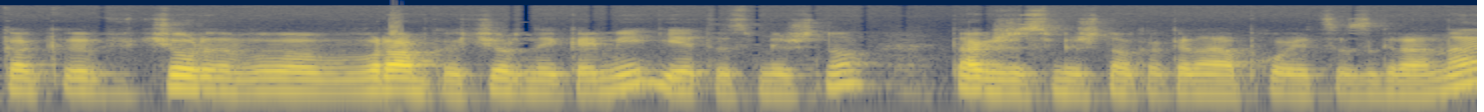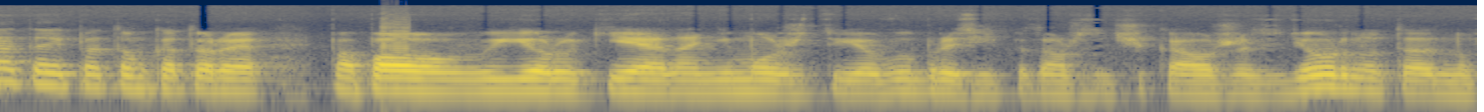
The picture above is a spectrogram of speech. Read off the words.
как в, черном, в, рамках черной комедии, это смешно, так же смешно, как она обходится с гранатой, потом, которая попала в ее руки, она не может ее выбросить, потому что чека уже сдернута, ну,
